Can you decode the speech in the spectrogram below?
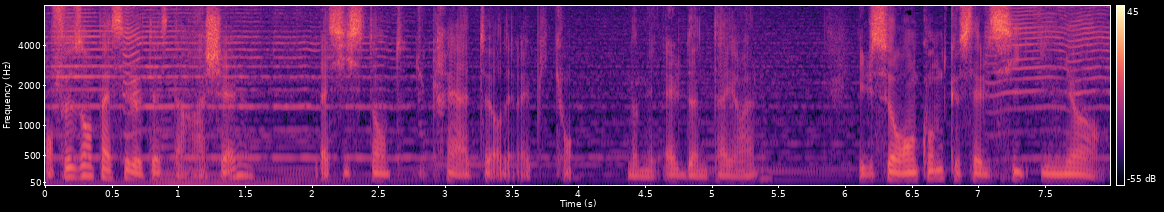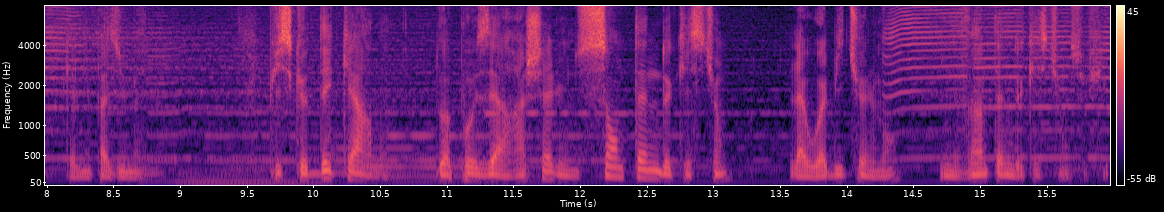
En faisant passer le test à Rachel, l'assistante du créateur des réplicants, nommée Eldon Tyrell, il se rend compte que celle-ci ignore qu'elle n'est pas humaine. Puisque Descartes doit poser à Rachel une centaine de questions, là où habituellement une vingtaine de questions suffit.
